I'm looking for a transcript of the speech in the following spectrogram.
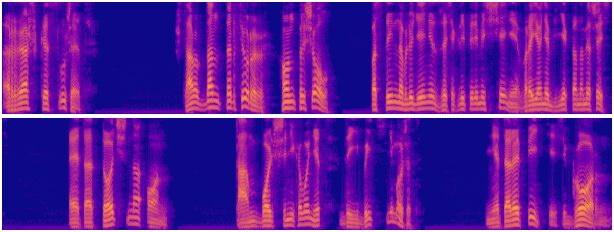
Рашка слушает. Штардантерфюрер, он пришел. Посты наблюдения засекли перемещение в районе объекта номер шесть. Это точно он. Там больше никого нет, да и быть не может. Не торопитесь, Горн.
